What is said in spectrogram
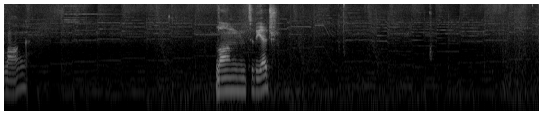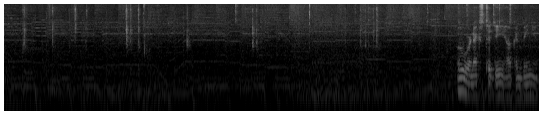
Long. Long to the edge. How convenient.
